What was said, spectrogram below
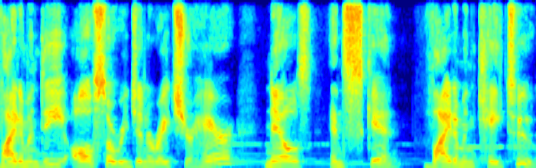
Vitamin D also regenerates your hair, nails, and skin vitamin K2,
